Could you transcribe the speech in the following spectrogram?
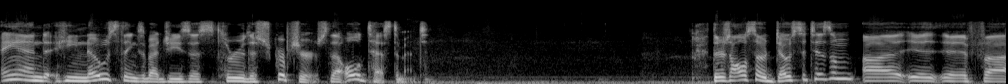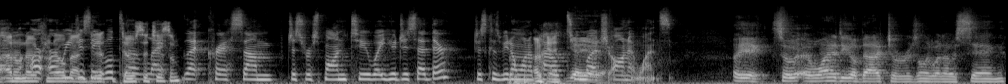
and he knows things about Jesus through the scriptures, the Old Testament. There's also docetism. Uh, if uh, I don't know if you are, know are we about just do- able to docetism. let, let Chris um just respond to what you just said there? Just because we don't want to Okay. pile too Yeah, yeah, much yeah. on at once. Okay, so I wanted to go back to originally what I was saying.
